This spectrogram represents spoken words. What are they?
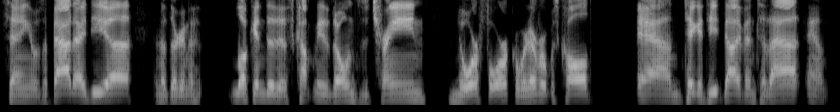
saying it was a bad idea and that they're going to look into this company that owns the train, Norfolk or whatever it was called, and take a deep dive into that. And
